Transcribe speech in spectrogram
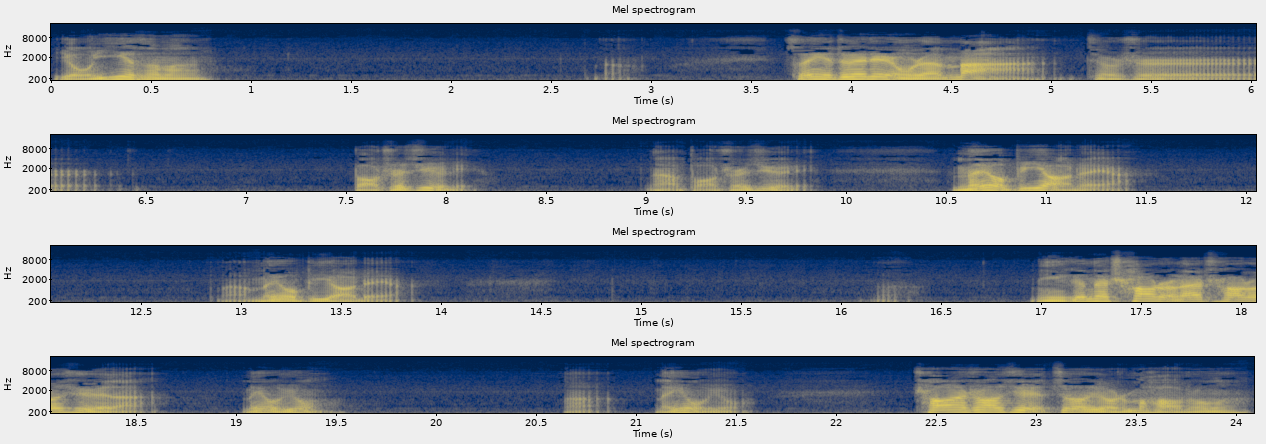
有意思吗？啊，所以对这种人吧，就是保持距离，啊，保持距离，没有必要这样，啊，没有必要这样，啊，你跟他吵着来吵着去的，没有用，啊，没有用，吵来吵去，最后有什么好处吗？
